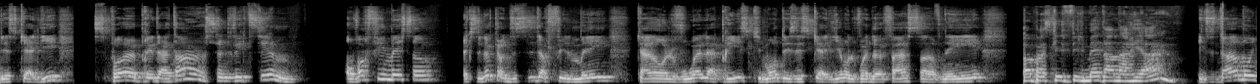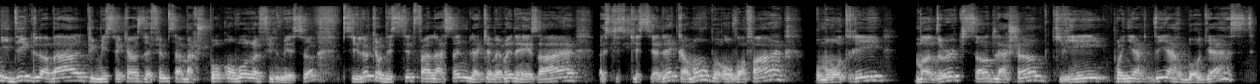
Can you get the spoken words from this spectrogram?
l'escalier. C'est pas un prédateur, c'est une victime. On va refilmer ça. C'est là qu'ils ont décidé de refilmer quand on le voit, la prise qui monte les escaliers, on le voit de face s'en venir. Ah, parce qu'il filmait d'en arrière? Il dit dans mon idée globale, puis mes séquences de films, ça marche pas, on va refilmer ça. C'est là qu'ils ont décidé de faire la scène de la caméra dans les parce qu'ils se questionnaient comment on, va faire pour montrer Mother qui sort de la chambre, qui vient poignarder Arbogast,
